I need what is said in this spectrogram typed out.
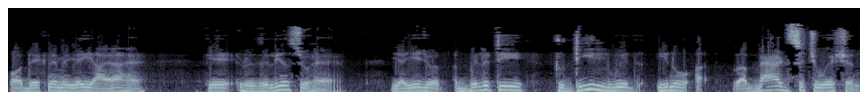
اور دیکھنے میں یہی آیا ہے کہ ریزیلینس جو ہے یا یہ جو ability to deal with you know bad situation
